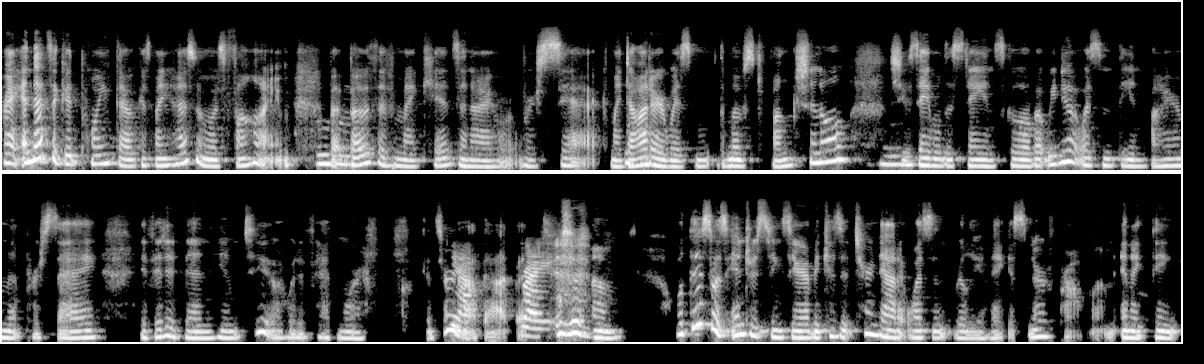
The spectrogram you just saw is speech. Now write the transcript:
right and that's a good point though because my husband was fine mm-hmm. but both of my kids and i were, were sick my mm-hmm. daughter was the most functional mm-hmm. she was able to stay in school but we knew it wasn't the environment per se if it had been him too i would have had more concern yeah. about that but, right um, well, this was interesting, Sarah, because it turned out it wasn't really a vagus nerve problem. And I think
